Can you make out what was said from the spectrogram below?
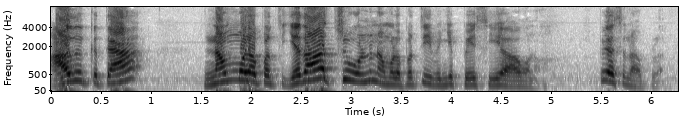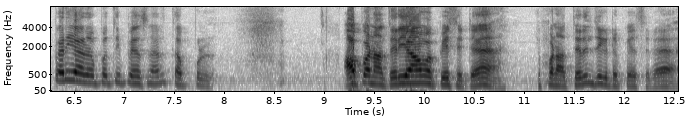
அதுக்கு தான் நம்மளை பற்றி ஏதாச்சும் ஒன்று நம்மளை பற்றி இவங்க பேசியே ஆகணும். பேசினாப்புல. பெரியாரை பற்றி பேசினாரு தப்பு இல்லை அப்போ நான் தெரியாமல் பேசிட்டேன். இப்போ நான் தெரிஞ்சுக்கிட்டு பேசுகிறேன்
